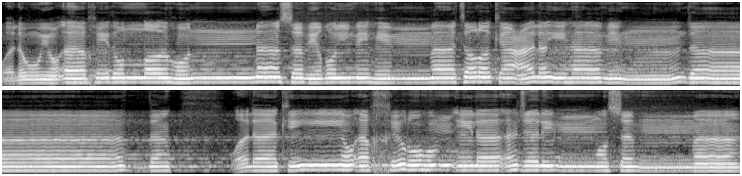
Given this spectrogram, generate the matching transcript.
ولو يؤاخذ الله الناس بظلمهم ما ترك عليها من دابة ولكن يؤخرهم إلى أجل مسمى.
